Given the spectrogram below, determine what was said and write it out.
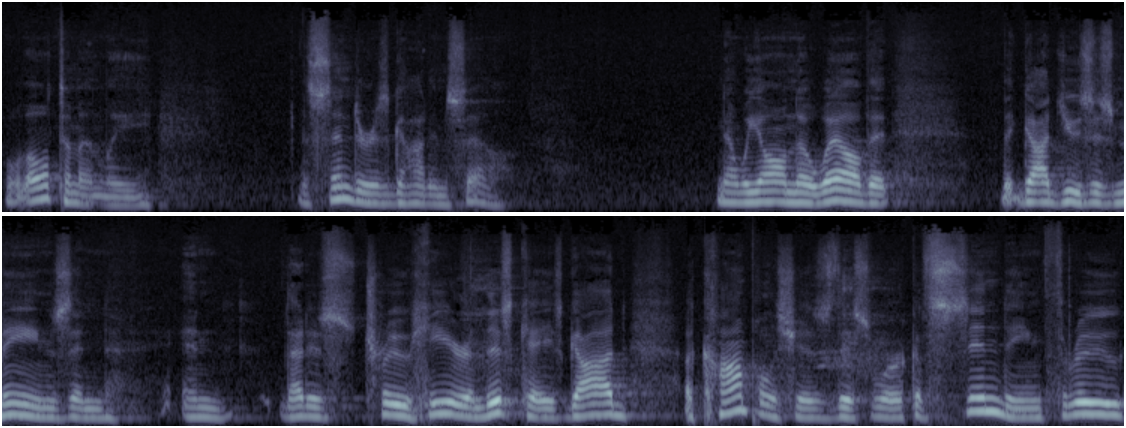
Well, ultimately, the sender is God Himself. Now, we all know well that that God uses means, and, and that is true here in this case. God accomplishes this work of sending through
